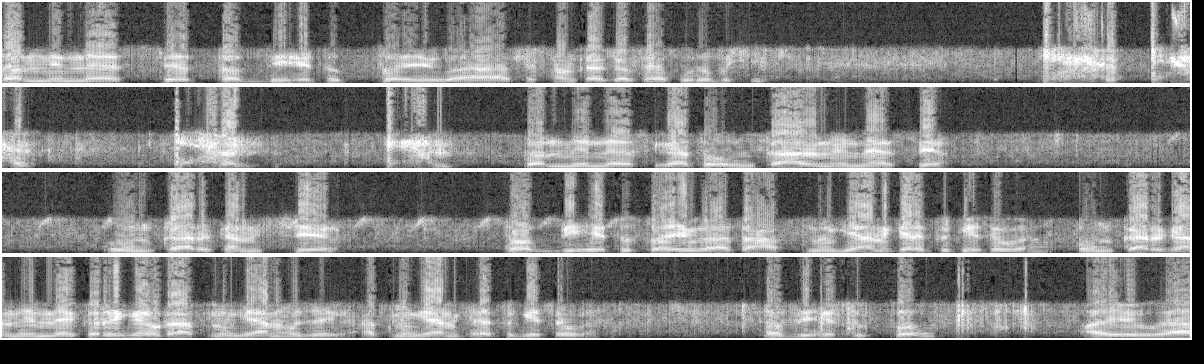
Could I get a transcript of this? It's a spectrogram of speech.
तद निर्णय से तद हेतुत्व युगा। शंका करता है पूर्व की तद निर्णय से कहा तो ओंकार निर्णय से ओंकार का निश्चय तब भी हेतु तो होगा तो आत्मज्ञान का हेतु कैसे होगा ओंकार का निर्णय करेंगे और आत्मज्ञान हो जाएगा आत्मज्ञान का हेतु कैसे होगा तब भी हेतु तो अयुगा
